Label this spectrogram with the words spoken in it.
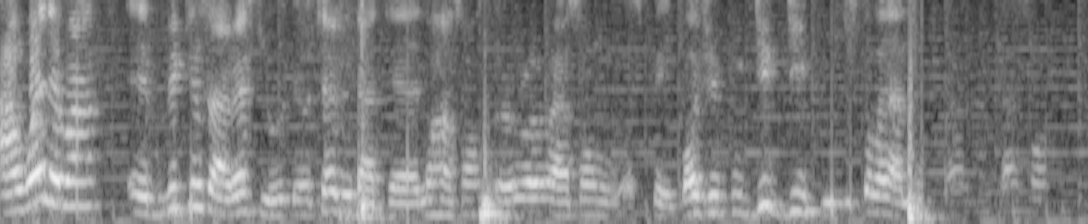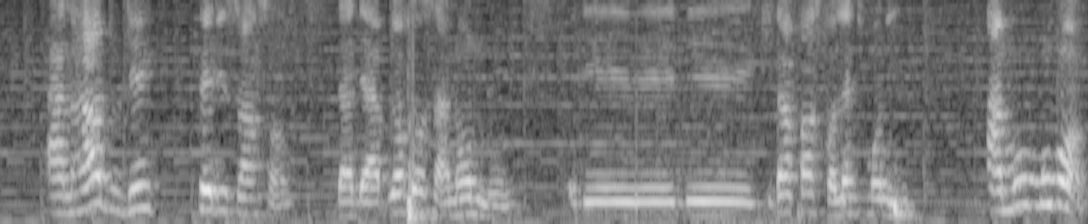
And whenever uh, victims are rescued, they'll tell you that uh, no ransom, no ransom was paid. But if you dig deep, you discover that no ransom. And how do they pay this ransom? That their blockers are not known. The the kidnappers collect money and move, move on.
